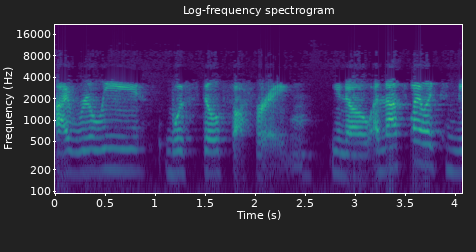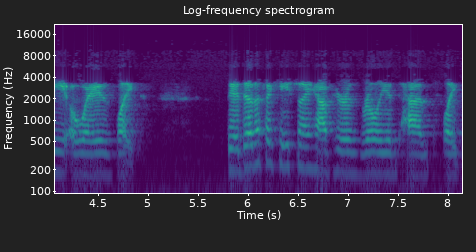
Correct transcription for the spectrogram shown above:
I really was still suffering you know, and that's why, like, to me, OA is like the identification I have here is really intense. Like,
